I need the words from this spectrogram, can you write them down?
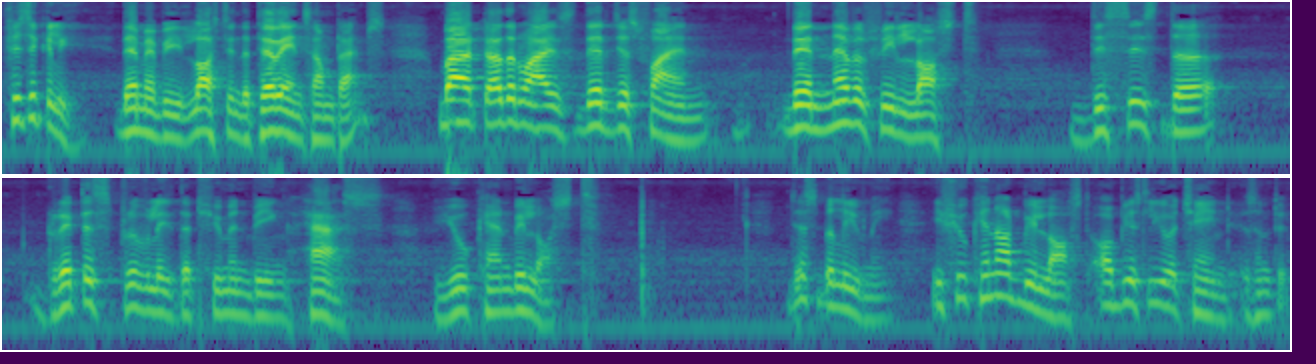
Physically, they may be lost in the terrain sometimes, but otherwise they're just fine. They never feel lost. This is the greatest privilege that human being has you can be lost. Just believe me, if you cannot be lost, obviously you're chained, isn't it?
